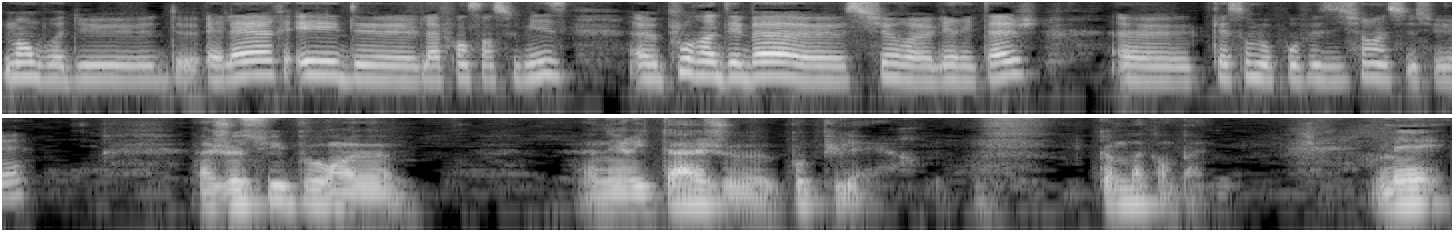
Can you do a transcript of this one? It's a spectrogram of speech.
membres du, de LR et de la France Insoumise pour un débat sur l'héritage. Euh, quelles sont vos propositions à ce sujet? Ah, Je suis pour euh, un héritage euh, populaire, comme ma campagne. Mais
